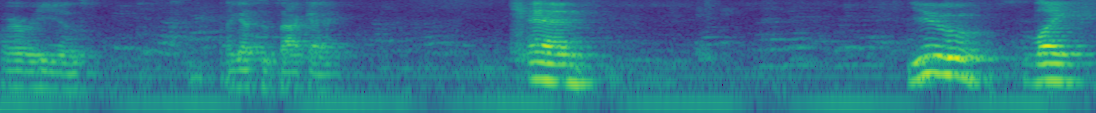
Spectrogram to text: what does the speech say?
wherever he is. I guess it's that guy. And you like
